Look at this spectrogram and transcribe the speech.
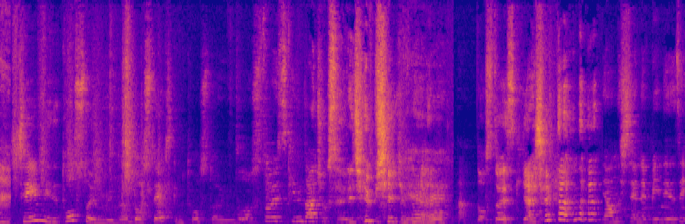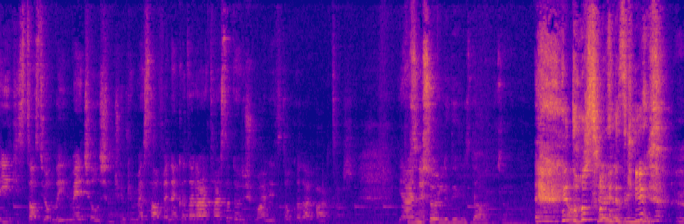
Şey miydi? Tolstoy muydu? Dostoyevski mi? Tolstoy muydu? Dostoyevski'nin daha çok söyleyeceği bir şey gibi yani. ha, Dostoyevski gerçekten. Yanlış trene bindiğinizde ilk istasyonda inmeye çalışın. Çünkü mesafe ne kadar artarsa dönüş maliyeti de o kadar artar. Yani Bizim söylediğimiz daha güzel. Yanlış söylediğin. söyledim.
